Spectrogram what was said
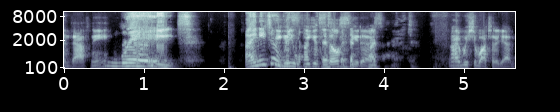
and Daphne. Wait. I need to You can- rewatch you can this still see this. I we should watch it again.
